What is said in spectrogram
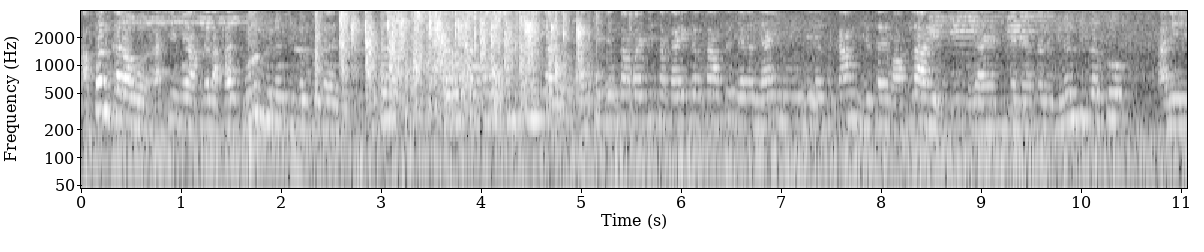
आपण करावं अशी मी आपल्याला हात जोडून विनंती करतो साहेब. जनता पार्टीचा कार्यकर्ता असेल त्याला न्याय मिळवून देण्याचं काम हे साहेब आपलं आहे या ठिकाणी आपल्याला विनंती करतो आणि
